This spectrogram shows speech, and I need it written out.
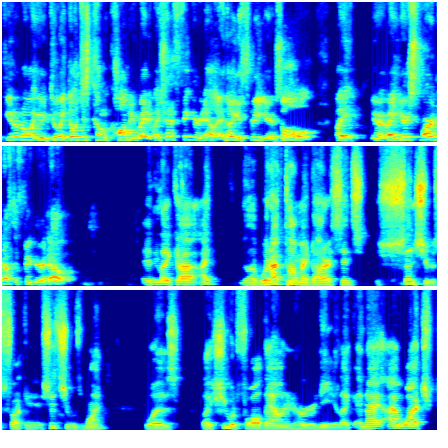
if you don't know what you're doing, don't just come and call me right away. Try to figure it out. I know you're three years old, but you're right. You're smart enough to figure it out. and like uh, I, uh, what I've taught my daughter since since she was fucking since she was one, was like she would fall down and hurt her knee. Like, and I I watch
